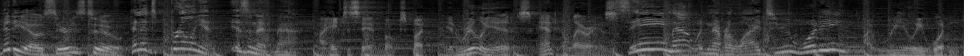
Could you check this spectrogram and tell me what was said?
video series too. And it's brilliant, isn't it, Matt? I hate to say it, folks, but it really is, and hilarious. See, Matt would never lie to you, would he? I really wouldn't.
